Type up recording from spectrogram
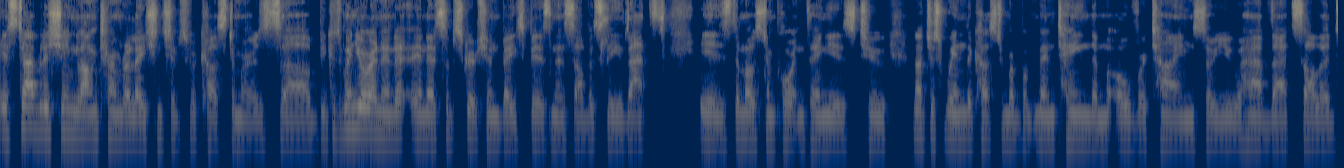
establishing long-term relationships with customers. Uh, because when you're in a, in a subscription-based business, obviously, that is the most important thing: is to not just win the customer, but maintain them over time, so you have that solid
